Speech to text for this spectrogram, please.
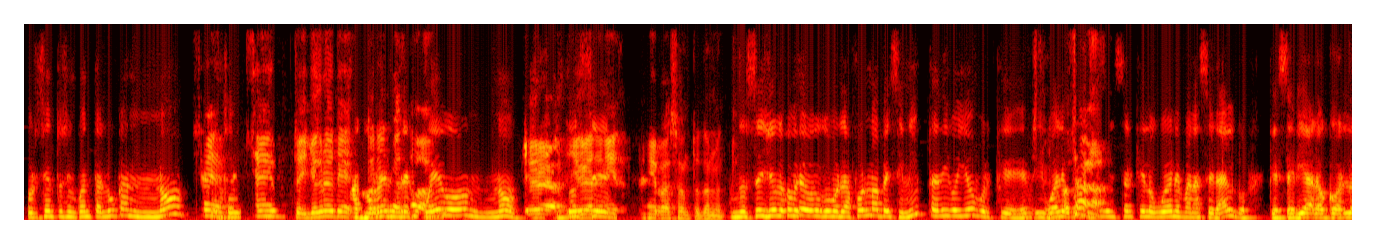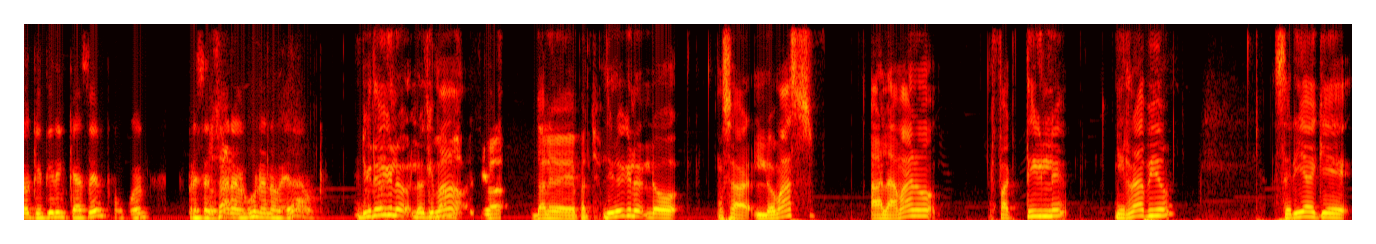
por 150 lucas, no. Sí, sí, sí, yo creo que Para correr tres razón. juegos, no. Yo creo, yo creo Entonces- que tenés, tenés razón totalmente. No sé, yo lo veo como la forma pesimista, digo yo, porque igual O es sea- bonito pensar que los hueones van a hacer algo, que sería lo, lo que tienen que hacer, pues, presentar O sea- alguna novedad. Yo creo que lo, lo que Si más. vamos- si va- Dale, Pancho. Yo creo que lo, lo- o sea, lo más a la mano, factible y rápido sería que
